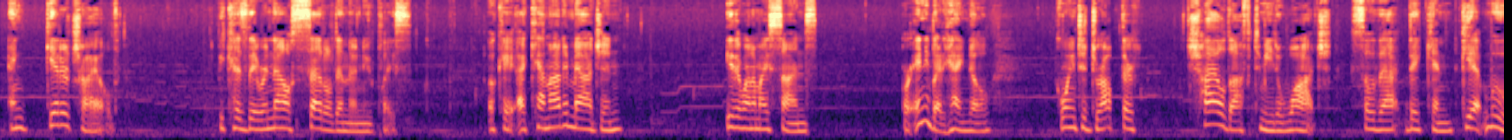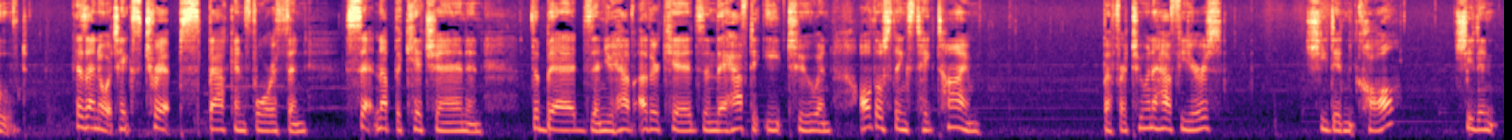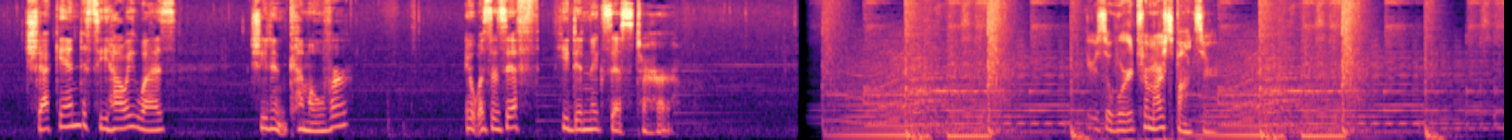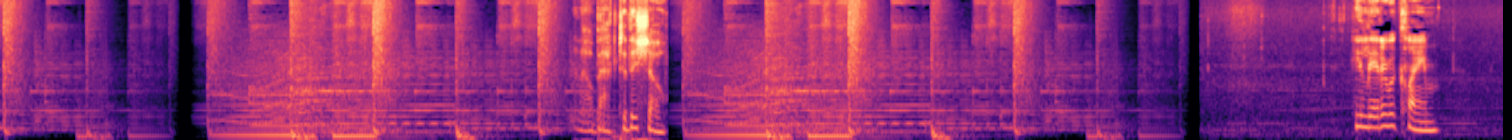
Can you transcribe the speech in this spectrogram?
and get her child because they were now settled in their new place. Okay, I cannot imagine either one of my sons or anybody I know going to drop their child off to me to watch so that they can get moved. Because I know it takes trips back and forth and setting up the kitchen and the beds, and you have other kids and they have to eat too, and all those things take time. But for two and a half years, she didn't call, she didn't check in to see how he was, she didn't come over. It was as if he didn't exist to her. Here's a word from our sponsor. To the show. He later would claim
